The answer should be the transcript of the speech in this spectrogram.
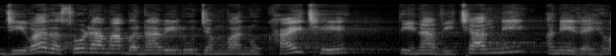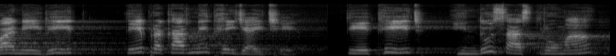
જેવા રસોડામાં બનાવેલું જમવાનું ખાય છે, તેના વિચારની અને રહેવાની રીત તે પ્રકારની થઈ જાય છે. તેથી જ હિન્દુ શાસ્ત્રોમાં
